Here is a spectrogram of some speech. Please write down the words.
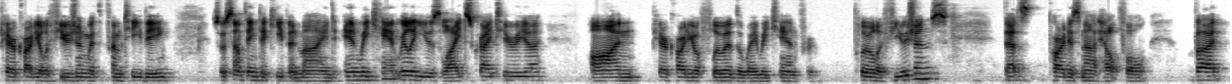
pericardial effusion with, from TB. So, something to keep in mind. And we can't really use Light's criteria on pericardial fluid the way we can for pleural effusions. That part is not helpful. But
